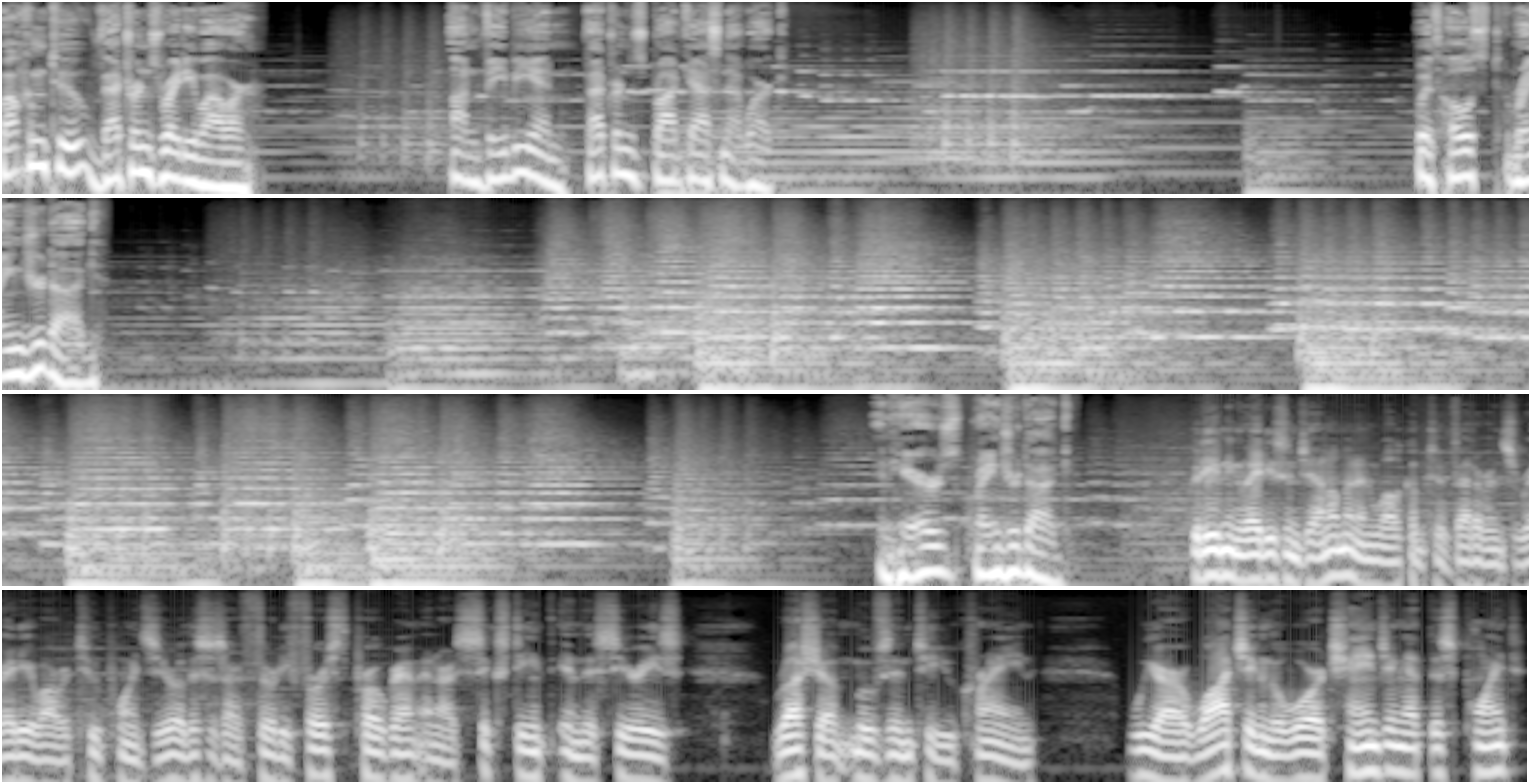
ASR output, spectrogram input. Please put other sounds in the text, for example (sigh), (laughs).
Welcome to Veterans Radio Hour on VBN, Veterans Broadcast Network. With host Ranger Doug. And here's Ranger Doug. Good evening, ladies and gentlemen, and welcome to Veterans Radio Hour 2.0. This is our 31st program and our 16th in the series, Russia Moves into Ukraine. We are watching the war changing at this point.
